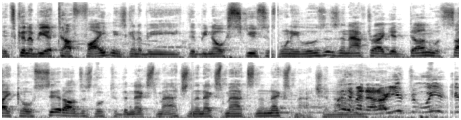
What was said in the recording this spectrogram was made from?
it's going to be a tough fight, and he's going to be there'll be no excuses when he loses. And after I get done with Psycho Sid, I'll just look to the next match and the next match and the next match. And, Wait a uh, minute, are you were you you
